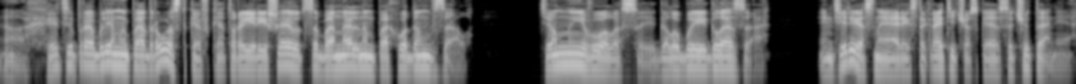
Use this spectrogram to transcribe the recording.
Ах, эти проблемы подростков, которые решаются банальным походом в зал. Темные волосы, голубые глаза. Интересное аристократическое сочетание.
